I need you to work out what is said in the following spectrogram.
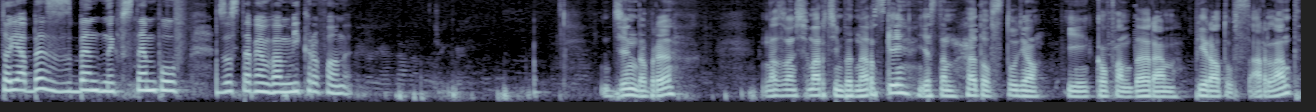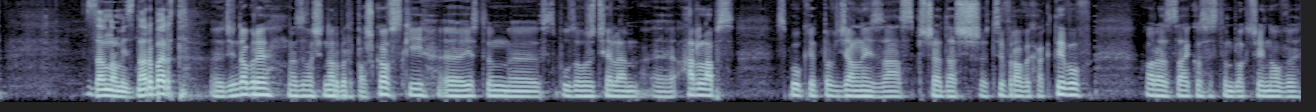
to ja bez zbędnych wstępów zostawiam wam mikrofony. Dzień dobry. Nazywam się Marcin Bednarski. Jestem Head of Studio i co-founderem Piratów z Ireland. Ze mną jest Norbert. Dzień dobry, nazywam się Norbert Paszkowski. E, Jestem e, współzałożycielem e, Arlabs, spółki odpowiedzialnej za sprzedaż cyfrowych aktywów oraz za ekosystem blockchainowy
